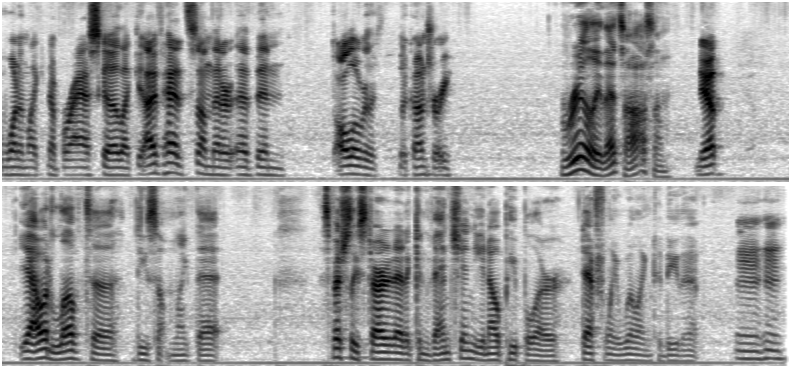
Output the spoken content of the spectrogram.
one in like Nebraska. Like I've had some that are, have been all over the, the country. really, that's awesome. Yep. Yeah, I would love to do something like that. Especially started at a convention, you know, people are definitely willing to do that. Mm-hmm. Man,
